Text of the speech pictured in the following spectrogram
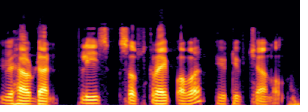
We have done. Please subscribe our YouTube channel.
